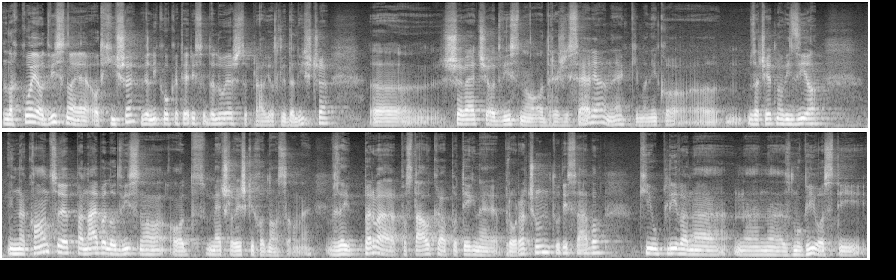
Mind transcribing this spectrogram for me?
Lahko je odvisno je od hiše, veliko v kateri sodeluješ, se pravi od gledališča. Uh, še več je odvisno od režiserja, ne, ki ima neko uh, začetno vizijo. In na koncu je pa najbolj odvisno od medčloveških odnosov. Zdaj, prva postavka potegne proračun tudi sabo, ki vpliva na, na, na zmogljivosti,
